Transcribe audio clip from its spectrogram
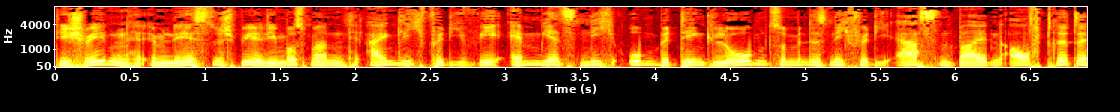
Die Schweden im nächsten Spiel, die muss man eigentlich für die WM jetzt nicht unbedingt loben, zumindest nicht für die ersten beiden Auftritte.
